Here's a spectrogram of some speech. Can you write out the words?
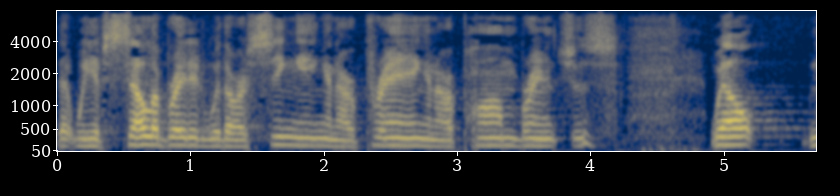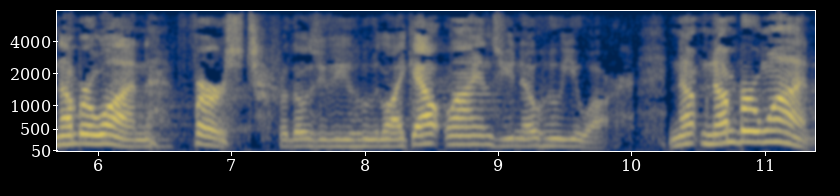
That we have celebrated with our singing and our praying and our palm branches? Well, number one, first, for those of you who like outlines, you know who you are. No, number one,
